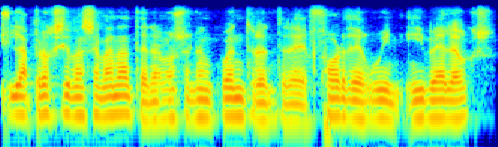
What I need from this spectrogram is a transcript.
Y la próxima semana tenemos un encuentro entre For the Win y Velox,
